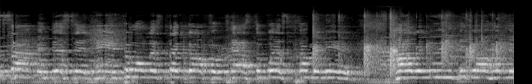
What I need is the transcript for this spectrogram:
assignment that's at hand. Come on, let's thank God for Pastor West coming in. Hallelujah. Can y'all help me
